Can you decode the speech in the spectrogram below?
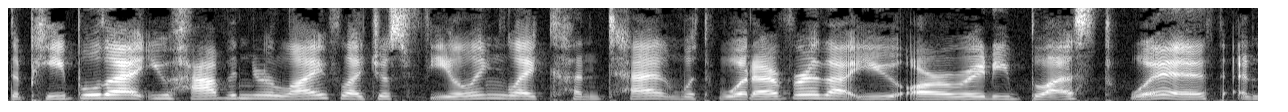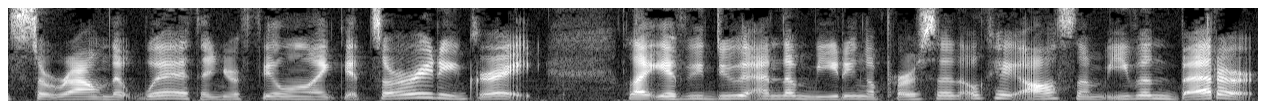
the people that you have in your life, like just feeling like content with whatever that you are already blessed with and surrounded with, and you're feeling like it's already great. Like if you do end up meeting a person, okay, awesome, even better.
